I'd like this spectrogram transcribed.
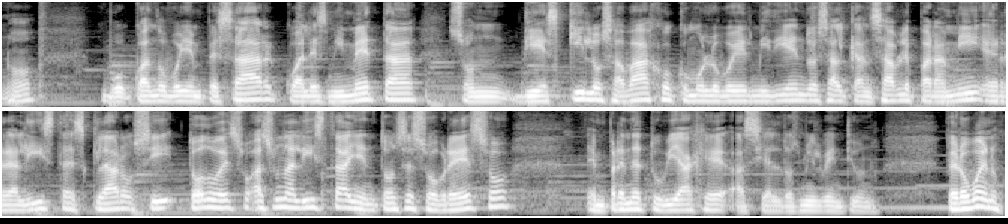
no? ¿Cuándo voy a empezar? ¿Cuál es mi meta? ¿Son 10 kilos abajo? ¿Cómo lo voy a ir midiendo? ¿Es alcanzable para mí? ¿Es realista? ¿Es claro? Sí, todo eso. Haz una lista y entonces sobre eso emprende tu viaje hacia el 2021. Pero bueno,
